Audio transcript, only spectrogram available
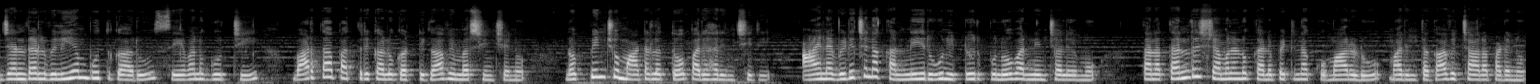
జనరల్ విలియం బూత్ గారు సేవను గూర్చి వార్తాపత్రికలు గట్టిగా విమర్శించెను. నొప్పించు మాటలతో పరిహరించింది. ఆయన విడిచిన కన్నీరు నిట్టూర్పును వర్ణించలేము. తన తండ్రి శ్రమలను కనిపెట్టిన కుమారుడు మరింతగా విచారపడెను.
